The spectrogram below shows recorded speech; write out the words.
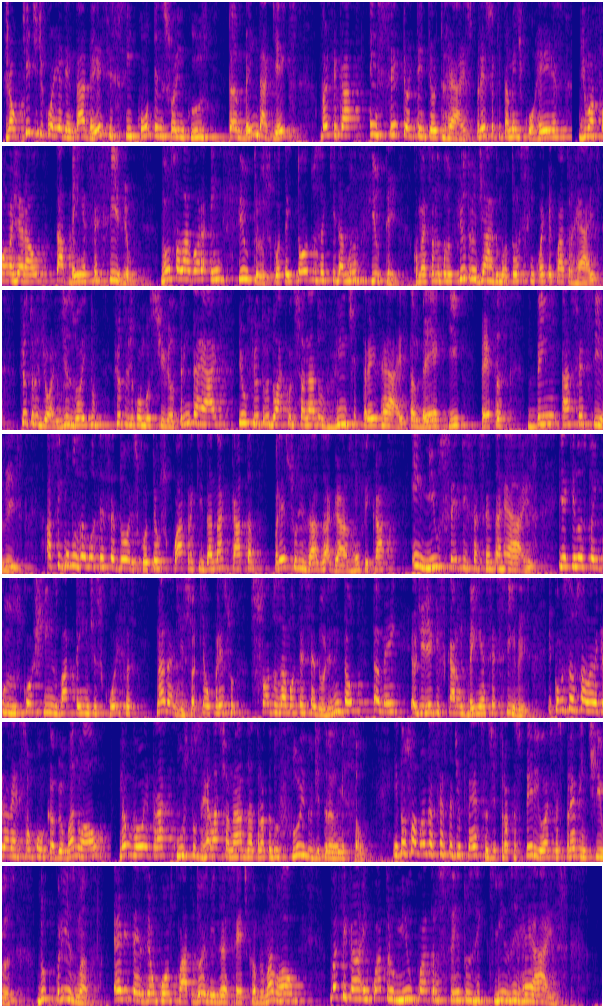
Já o kit de correia dentada, esse sim com tensor incluso, também da Gates, vai ficar em 188 reais. Preço aqui também de correias, de uma forma geral, tá bem acessível. Vamos falar agora em filtros. Cotei todos aqui da Manfilter. Começando pelo filtro de ar do motor, R$ 54,00. Filtro de óleo, R$ 18. Filtro de combustível, R$ 30,00. E o filtro do ar-condicionado, R$ 23,00. Também aqui peças bem acessíveis. Assim como os amortecedores, cotei os quatro aqui da Nakata pressurizados a gás. Vão ficar em R$ 1.160. E aqui não estão inclusos coxins, batentes, coifas, Nada disso, aqui é o preço só dos amortecedores. Então, também eu diria que ficaram bem acessíveis. E como estamos falando aqui da versão com câmbio manual, não vão entrar custos relacionados à troca do fluido de transmissão. Então, somando a cesta de peças de trocas periódicas preventivas do Prisma LTZ 1.4 2017 câmbio manual, vai ficar em R$ 4.415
